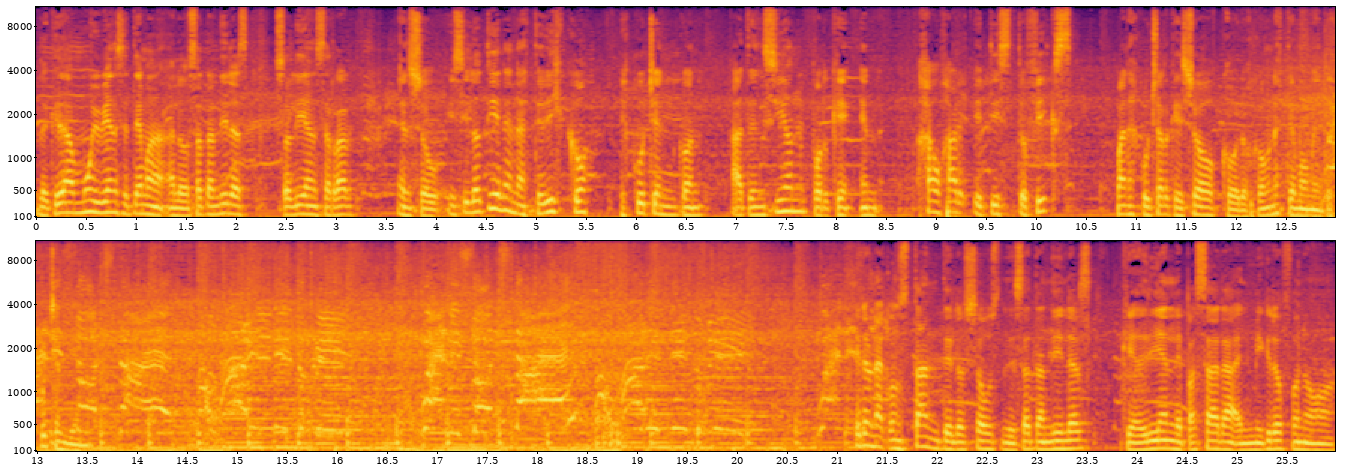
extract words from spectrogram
Le queda muy bien ese tema a los Satan Dealers, solían cerrar el show. Y si lo tienen a este disco, escuchen con atención porque en How Hard It Is to Fix van a escuchar que yo coro, como en este momento. Escuchen bien. Era una constante los shows de Satan Dealers que Adrián le pasara el micrófono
